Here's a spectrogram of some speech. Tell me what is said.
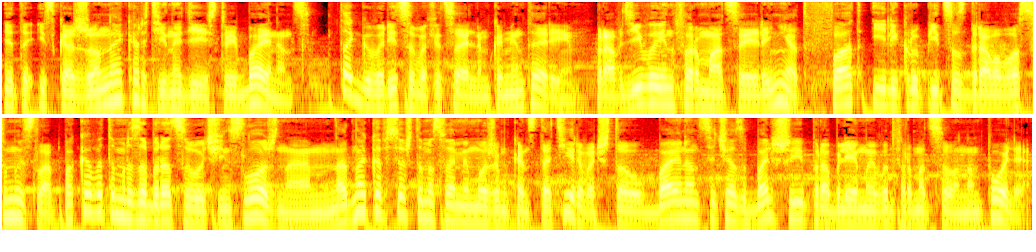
Это искаженная картина действий Binance. Так говорится в официальном комментарии. Правдивая информация или нет, фат или крупица здравого смысла, пока в этом разобраться очень сложно. Однако все, что мы с вами можем констатировать, что у Binance сейчас большие проблемы в информационном поле.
